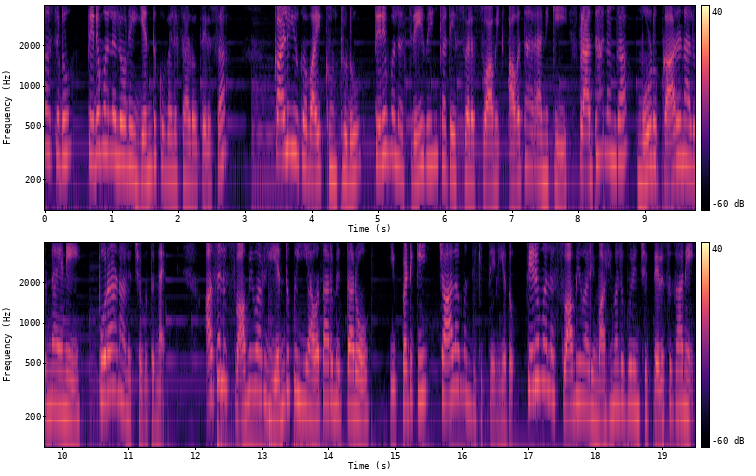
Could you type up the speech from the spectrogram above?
శ్రీనివాసుడు తిరుమలలోనే ఎందుకు వెలసాడో తెలుసా? కలియుగ వైకుంఠుడు తిరుమల శ్రీ వెంకటేశ్వర స్వామి అవతారానికి ప్రధానంగా మూడు కారణాలున్నాయని పురాణాలు చెబుతున్నాయి. అసలు స్వామివారు ఎందుకు ఈ అవతారం ఎత్తారో ఇప్పటికీ చాలా మందికి తెలియదు. తిరుమల స్వామివారి మహిమల గురించి తెలుసుగాని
